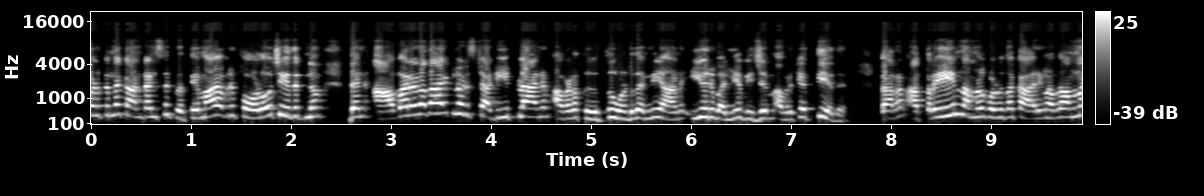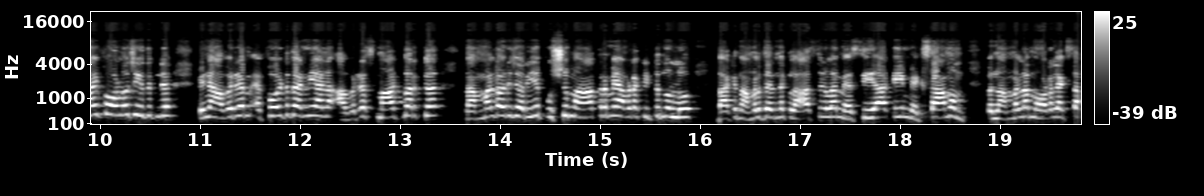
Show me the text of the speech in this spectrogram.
കൊടുക്കുന്ന കണ്ടന്റ്സ് കൃത്യമായി അവർ ഫോളോ ചെയ്തിട്ടും ദെൻ അവരുടേതായിട്ടുള്ള ഒരു സ്റ്റഡി പ്ലാനും അവിടെ തീർത്തുകൊണ്ട് തന്നെയാണ് ഈ ഒരു വലിയ വിജയം അവർക്ക് എത്തിയത്. കാരണം അത്രയും നമ്മൾ കൊടുക്കുന്ന കാര്യങ്ങൾ അവർ നന്നായി ഫോളോ ചെയ്തിട്ടുണ്ട്. പിന്നെ അവരുടെ എഫേർട്ട് തന്നെയാണ്. അവരുടെ സ്മാർട്ട് വർക്ക് നമ്മളുടെ ഒരു ചെറിയ പുഷ് മാത്രമേ അവിടെ കിട്ടുന്നുള്ളൂ. ബാക്കി നമ്മൾ തരുന്ന ക്ലാസ്സുകളും എസ് സി ആർ ടിയും എക്സാമും ഇപ്പൊ നമ്മളുടെ മോഡൽ എക്സാം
